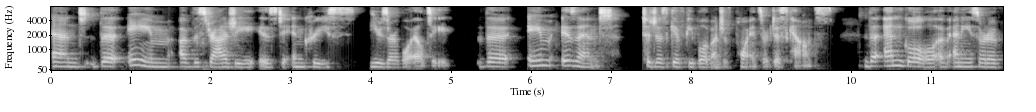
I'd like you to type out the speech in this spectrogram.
And the aim of the strategy is to increase user loyalty. The aim isn't to just give people a bunch of points or discounts. The end goal of any sort of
